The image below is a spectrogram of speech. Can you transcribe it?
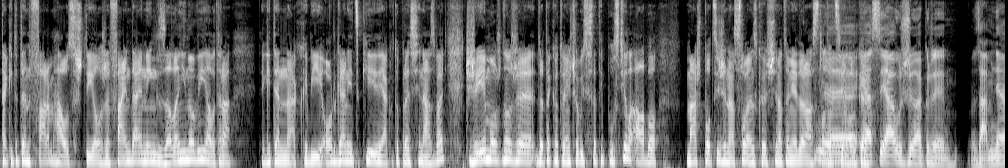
takýto ten farmhouse štýl, že fine dining zeleninový, alebo teda taký ten ako keby organický, ako to presne nazvať. Čiže je možno, že do takéhoto niečo by si sa ty pustila, alebo máš pocit, že na Slovensku ešte na to nedorastla tá cieľovka? Ja si ja už akože za mňa,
